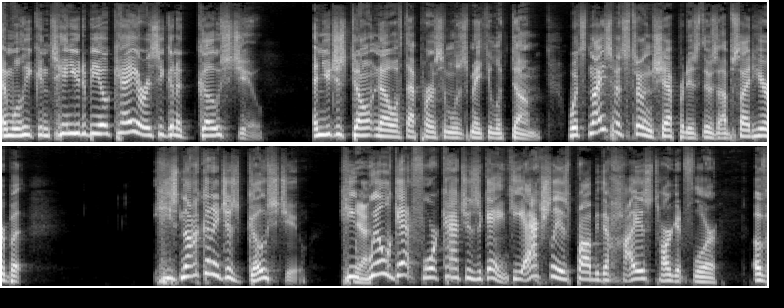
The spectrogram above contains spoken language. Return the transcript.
and will he continue to be okay, or is he going to ghost you? And you just don't know if that person will just make you look dumb. What's nice about Sterling Shepard is there's upside here, but he's not going to just ghost you. He Yeah. will get four catches a game. He actually is probably the highest target floor of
